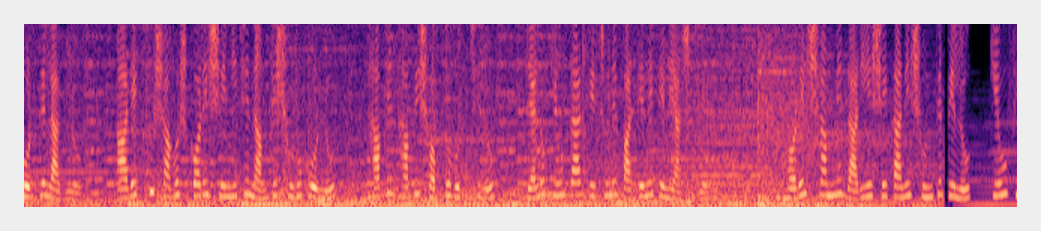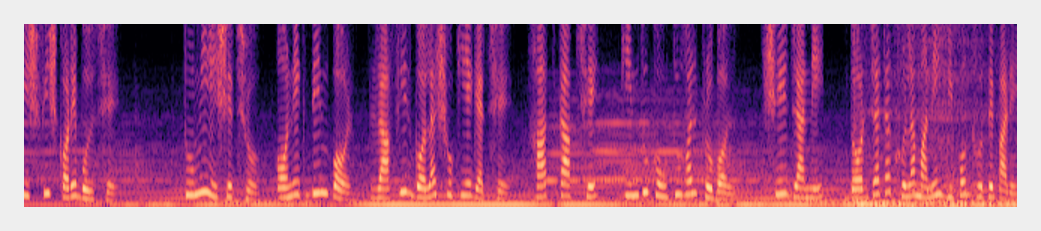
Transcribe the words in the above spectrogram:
করতে লাগল। আর একটু সাহস করে সে নিচে নামতে শুরু করল। ধাপে ধাপে শব্দ হচ্ছিল, যেন কেউ তার পেছনে পা টেনে টেনে আসছে। ঘরের সামনে দাঁড়িয়ে সে কানে শুনতে পেল, কেউ ফিসফিস করে বলছে, তুমি এসেছ অনেকদিন পর। রাফির গলা শুকিয়ে গেছে, হাত কাঁপছে, কিন্তু কৌতূহল প্রবল। সে জানে, দরজাটা খোলা মানেই বিপদ হতে পারে।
